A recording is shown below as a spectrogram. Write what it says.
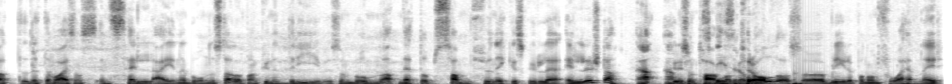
at dette var en, sånn, en selveiende bondestad. at man kunne drive som bonde. At nettopp samfunnet ikke skulle ellers da, Ja, ja. skulle liksom ta Spiser opp. kontroll, og så blir det på noen få hender.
